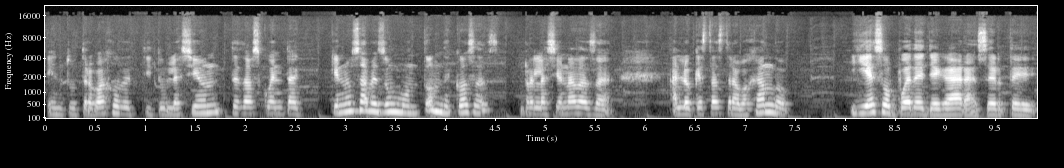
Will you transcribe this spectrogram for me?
en tu trabajo de titulación, te das cuenta que no sabes un montón de cosas relacionadas a, a lo que estás trabajando. Y eso puede llegar a hacerte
